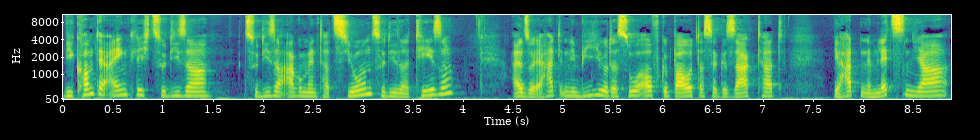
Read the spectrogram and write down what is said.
wie kommt er eigentlich zu dieser, zu dieser Argumentation, zu dieser These? Also er hat in dem Video das so aufgebaut, dass er gesagt hat, wir hatten im letzten Jahr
